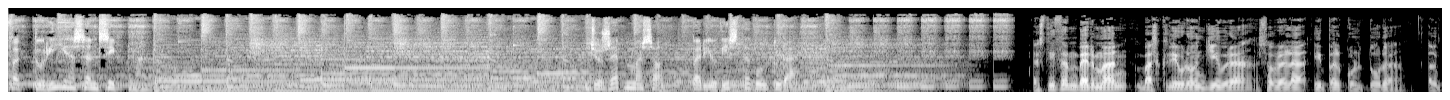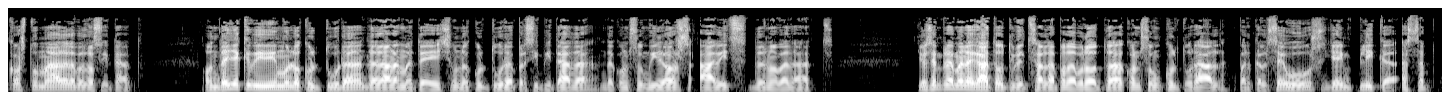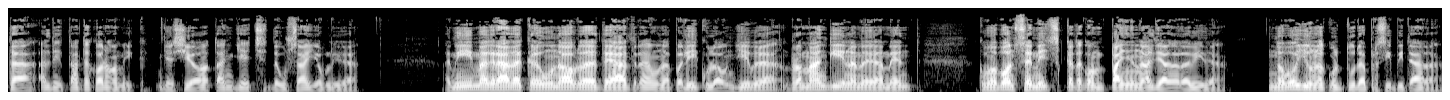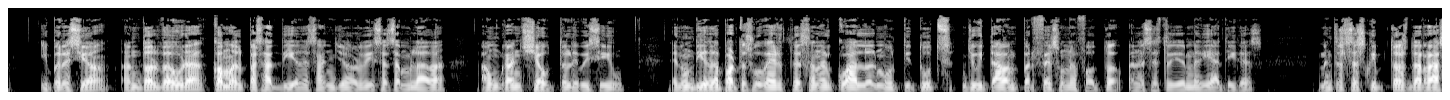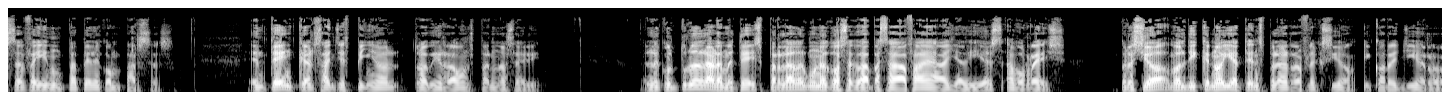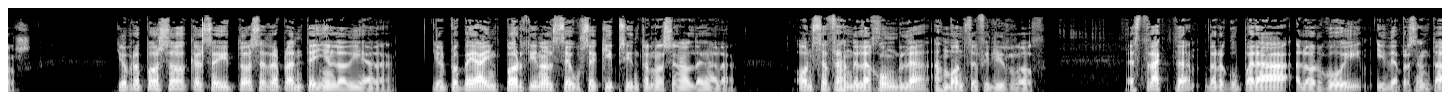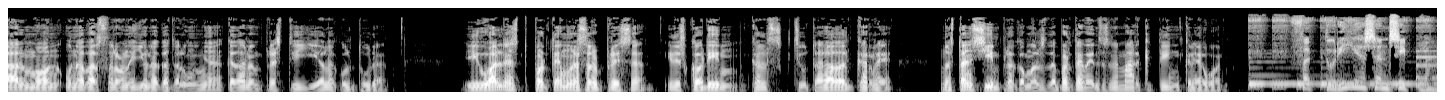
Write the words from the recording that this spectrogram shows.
Factoria sensible Josep Massot, periodista cultural Stephen Berman va escriure un llibre sobre la hipercultura, el cost humà de la velocitat, on deia que vivim una cultura de l'ara mateix, una cultura precipitada de consumidors hàbits de novetats. Jo sempre m'he negat a utilitzar la palabrota consum cultural perquè el seu ús ja implica acceptar el dictat econòmic i això tan lleig d'usar i oblidar. A mi m'agrada que una obra de teatre, una pel·lícula, un llibre, romangui en la meva ment com a bons amics que t'acompanyen al llarg de la vida. No vull una cultura precipitada, i per això em dol veure com el passat dia de Sant Jordi s'assemblava a un gran show televisiu en un dia de portes obertes en el qual les multituds lluitaven per fer-se una foto en les estrelles mediàtiques, mentre els escriptors de raça feien un paper de comparses. Entenc que el Sánchez Pinyol trobi raons per no ser-hi. En la cultura de l'ara mateix, parlar d'alguna cosa que va passar fa ja dies avorreix. Per això vol dir que no hi ha temps per a la reflexió i corregir errors. Jo proposo que els editors se replanteñin la diada i el proper any portin els seus equips internacional de gala – 11 Fran de la Jungla amb 11 Philip Roth. Es tracta de recuperar l'orgull i de presentar al món una Barcelona i una Catalunya que donen prestigi a la cultura. I igual ens portem una sorpresa i descobrim que el ciutadà del carrer no és tan simple com els departaments de màrqueting creuen. Factoria sensible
